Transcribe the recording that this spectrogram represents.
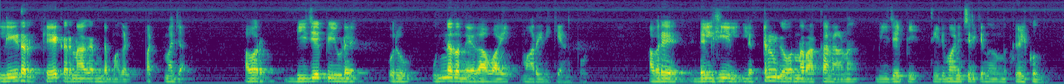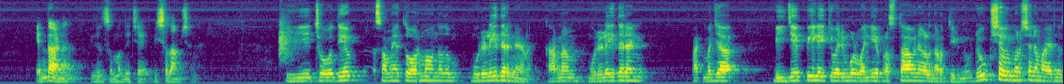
ലീഡർ കെ കരുണാകരന്റെ മകൾ പത്മജ. അവർ ബി ജെ പിയുടെ ഒരു ഉന്നത നേതാവായി മാറിയിരിക്കുകയാണ് ഇപ്പോൾ. അവരെ ഡൽഹിയിൽ ലഫ്റ്റനന്റ് ഗവർണറാക്കാനാണ് ബി ജെ പി തീരുമാനിച്ചിരിക്കുന്നതെന്ന് കേൾക്കുന്നു. എന്താണ് ഇത് സംബന്ധിച്ച വിശദാംശങ്ങൾ? ഈ ചോദ്യം സമയത്ത് ഓർമ്മ വന്നത് മുരളീധരനാണ് കാരണം മുരളീധരൻ പത്മജ ബി ജെ പിയിലേക്ക് വരുമ്പോൾ വലിയ പ്രസ്താവനകൾ നടത്തിയിരുന്നു. രൂക്ഷ വിമർശനമായിരുന്നു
